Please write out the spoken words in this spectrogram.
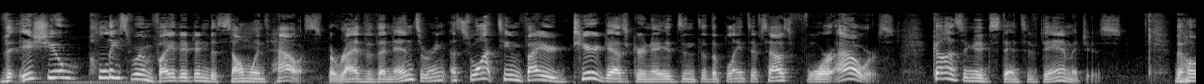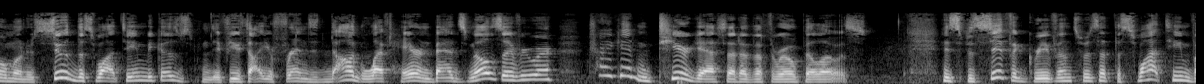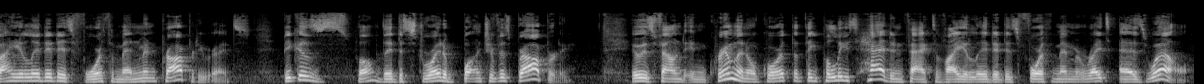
The issue? Police were invited into someone's house, but rather than entering, a SWAT team fired tear gas grenades into the plaintiff's house for hours, causing extensive damages. The homeowners sued the SWAT team because if you thought your friend's dog left hair and bad smells everywhere, try getting tear gas out of the throw pillows. His specific grievance was that the SWAT team violated his 4th Amendment property rights because, well, they destroyed a bunch of his property. It was found in criminal court that the police had in fact violated his 4th Amendment rights as well.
